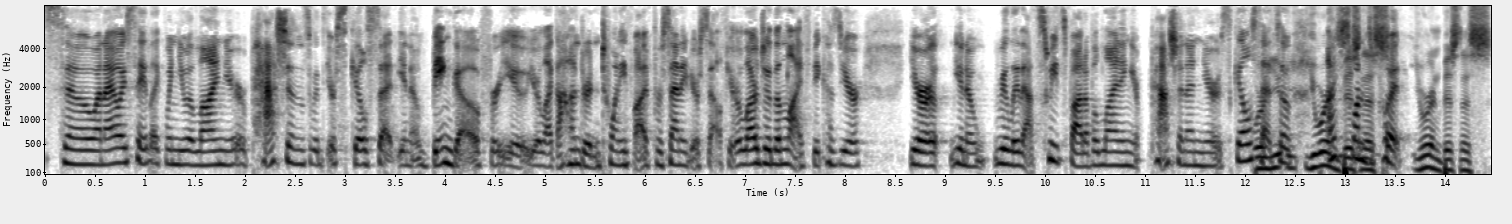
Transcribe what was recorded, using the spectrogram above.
So, and I always say, like, when you align your passions with your skill set, you know, bingo for you, you're like 125% of yourself. You're larger than life because you're, you're, you know, really that sweet spot of aligning your passion and your skill set. You, so you were in I just business. wanted to put you were in business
